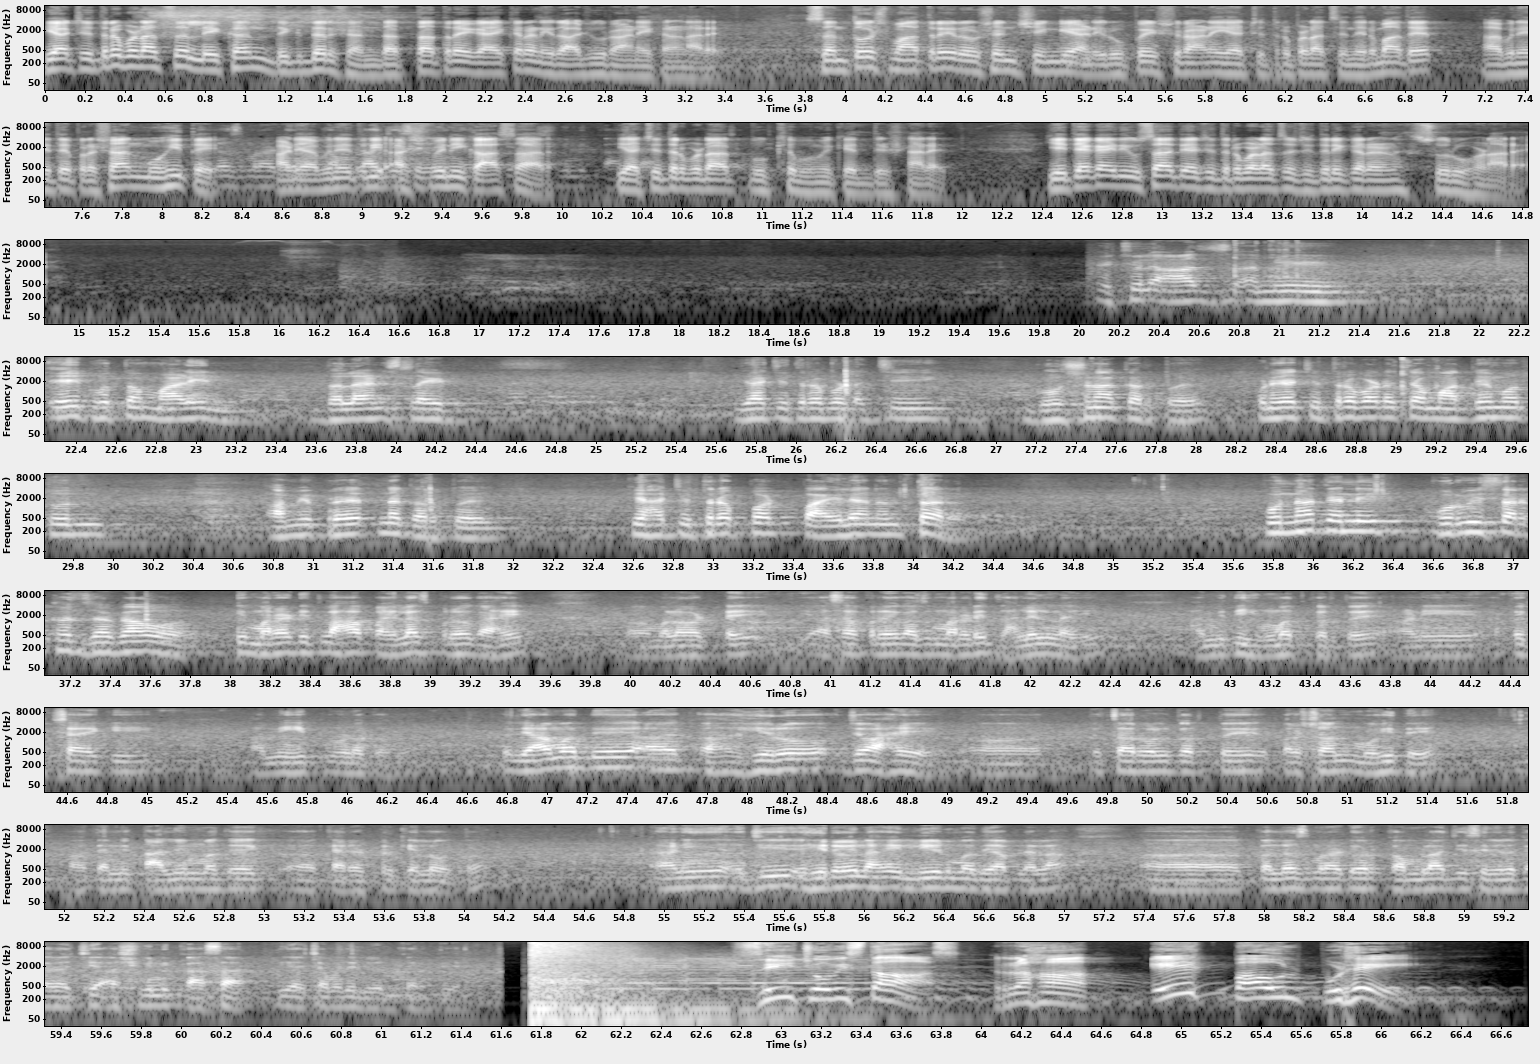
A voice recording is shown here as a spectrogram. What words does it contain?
या चित्रपटाचं लेखन दिग्दर्शन दत्तात्रय गायकर आणि राजू राणे करणार आहेत. संतोष म्हात्रे रोशन शिंगे आणि रुपेश राणे या चित्रपटाचे निर्माते आहेत. अभिनेते प्रशांत मोहिते आणि अभिनेत्री अश्विनी कासार या चित्रपटात मुख्य भूमिकेत दिसणार आहेत. येत्या काही दिवसात या चित्रपटाचं चित्रीकरण सुरू होणार आहे. ॲक्च्युली आज आम्ही एक होतं माळीन द लँडस्लाईड या चित्रपटाची घोषणा करतो आहे पण या चित्रपटाच्या माध्यमातून आम्ही प्रयत्न करतो आहे की हा चित्रपट पाहिल्यानंतर पुन्हा त्यांनी पूर्वीसारखं जगावं. की मराठीतला हा पहिलाच प्रयोग आहे. मला वाटतं की असा प्रयोग अजून मराठीत झालेला नाही. आम्ही ती हिंमत करतो आहे आणि अपेक्षा आहे की आम्ही ही पूर्ण करू. तर यामध्ये हिरो जो आहे त्याचा रोल करतो आहे प्रशांत मोहिते. त्यांनी तालीममध्ये एक कॅरेक्टर केलं होतं. आणि जी हिरोईन आहे लीडमध्ये आपल्याला कलर्स मराठीवर कमला जी सिरियल करायची अश्विनी कासार ती याच्यामध्ये लीड करते. झी चोवीस तास रहा एक पाऊल पुढे.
